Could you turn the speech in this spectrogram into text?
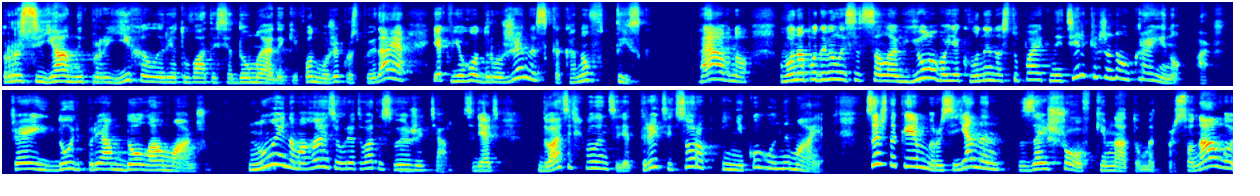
Росіяни приїхали рятуватися до медиків. Он мужик розповідає, як в його дружини скаканув тиск. Певно, вона подивилася Соловйова, як вони наступають не тільки вже на Україну, а ще йдуть прямо до Ла-Маншу. Ну і намагаються врятувати своє життя. Сидять 20 хвилин, сидять 30-40 і нікого немає. Все ж таки, росіянин зайшов в кімнату медперсоналу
